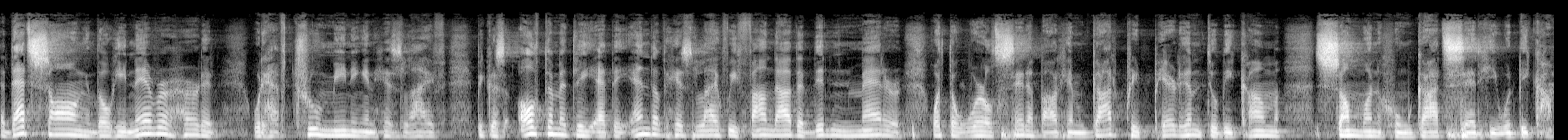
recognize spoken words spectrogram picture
that that song, though he never heard it, would have true meaning in his life because ultimately at the end of his life we found out that didn't matter what the world said about him god prepared him to become someone whom god said he would become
